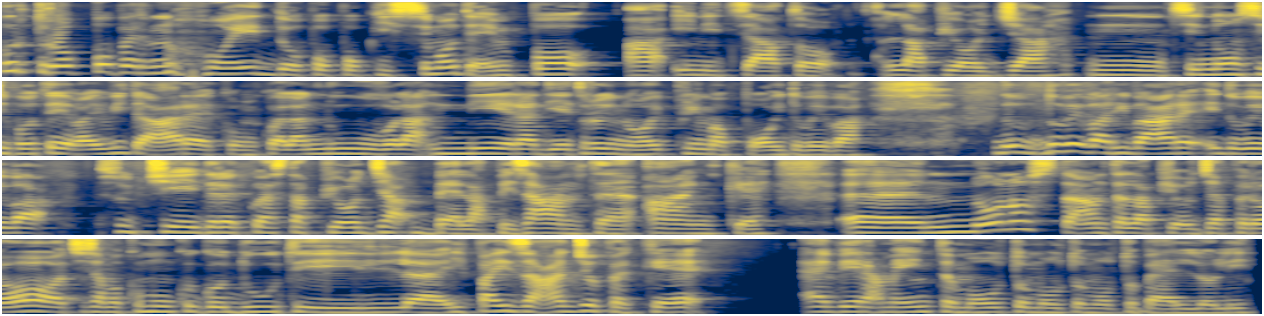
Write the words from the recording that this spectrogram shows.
Purtroppo per noi dopo pochissimo tempo ha iniziato la pioggia, mm, non si poteva evitare con quella nuvola nera dietro di noi, prima o poi doveva, doveva arrivare e doveva succedere questa pioggia bella pesante anche. Eh, nonostante la pioggia però ci siamo comunque goduti il, il paesaggio perché è veramente molto molto molto bello lì.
